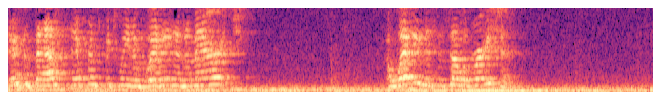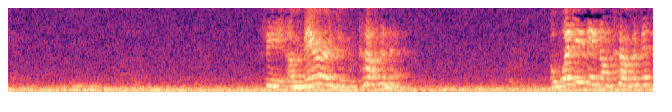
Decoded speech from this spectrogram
There's a vast difference between a wedding and a marriage. A wedding is a celebration. See, a marriage is a covenant. A wedding ain't no covenant.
